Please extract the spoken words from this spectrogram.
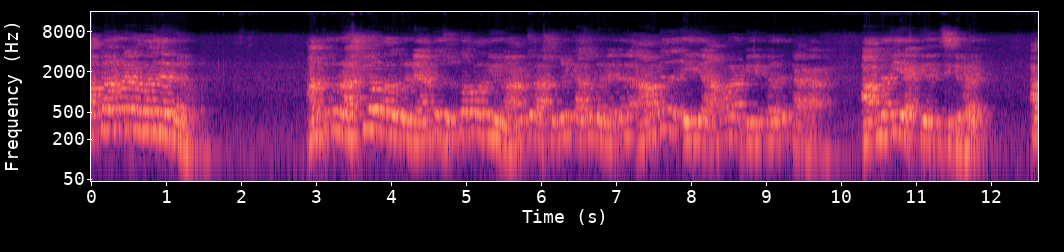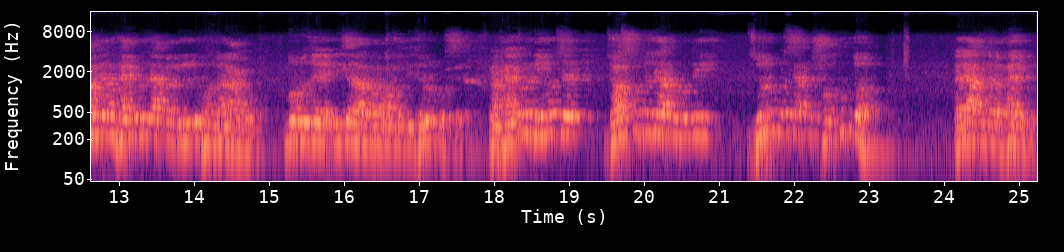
আপনি আমার টাকা আমাকে দেন কেন আমি তো কোনো রাষ্ট্রীয় অপরাধ করি নাই, আমি তো যুদ্ধ অপরাধীও না, আমি তো রাষ্ট্রদ্রোহী কাজও করি নাই। তাহলে আমাদের এই যে আমার বিনিয়োগকারীদের টাকা আপনাকেই এখতিয়ার দিচ্ছি ভাই? আমি তো ভাই করে যে আপনার বিরুদ্ধে ভণ্ডা লাগাবো। বলব যে আদালত আমার প্রতি জুলুম করছে। কারণ হাইকোর্টের নিয়ম হচ্ছে জজ কোর্ট যদি আপনার প্রতি জুলুম করছে আপনি সংক্ষুব্ধ হন। তাহলে আপনি যাবে হাইকোর্ট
